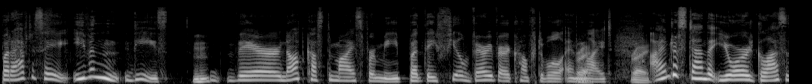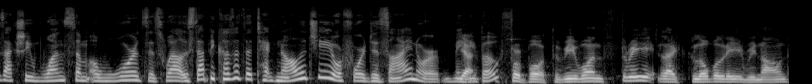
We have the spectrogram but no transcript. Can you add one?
But I have to say, even these, Mm-hmm. they're not customized for me, but they feel very, very comfortable and Right, light. right. I understand that your glasses actually won some awards as well. Is that because of the technology or for design or maybe yeah, both? For both. We won three like globally renowned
